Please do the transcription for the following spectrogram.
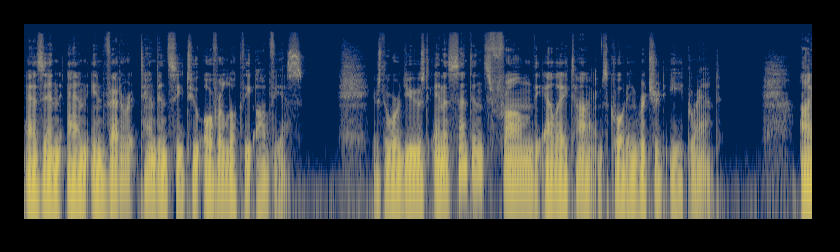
as in an inveterate tendency to overlook the obvious. Here's the word used in a sentence from the LA Times, quoting Richard E. Grant. I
